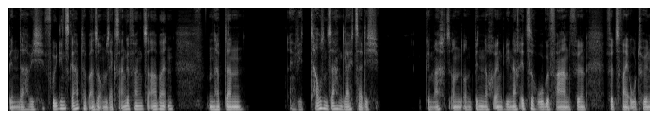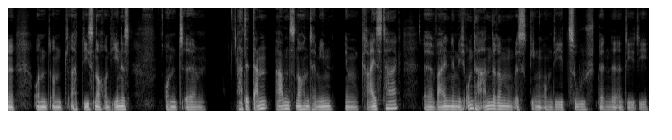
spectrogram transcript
bin. Da habe ich Frühdienst gehabt, habe also um sechs angefangen zu arbeiten und habe dann irgendwie tausend Sachen gleichzeitig gemacht und und bin noch irgendwie nach Itzehoe gefahren für für zwei O-Töne und und habe dies noch und jenes und ähm, hatte dann abends noch einen Termin im Kreistag äh, weil nämlich unter anderem es ging um die Zustände, die die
